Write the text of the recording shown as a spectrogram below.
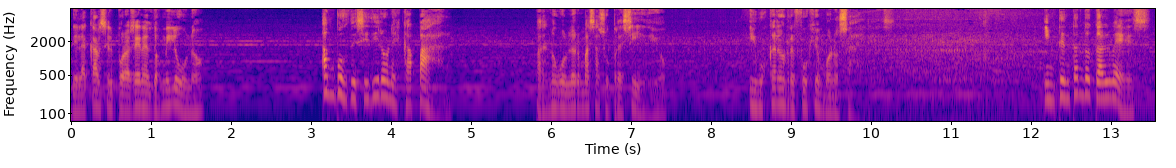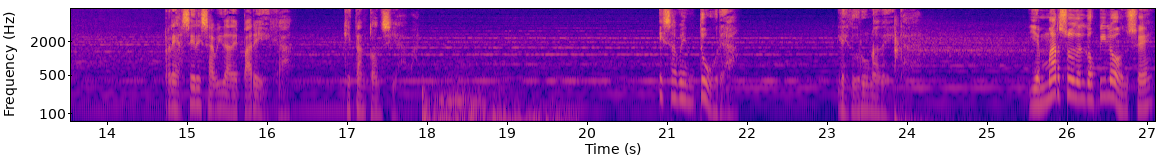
de la cárcel por allá en el 2001, ambos decidieron escapar para no volver más a su presidio y buscaron refugio en Buenos Aires, intentando tal vez rehacer esa vida de pareja que tanto ansiaban. Esa aventura les duró una década. Y en marzo del 2011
